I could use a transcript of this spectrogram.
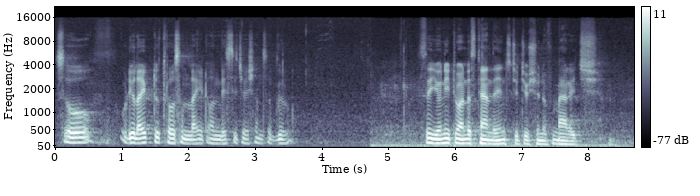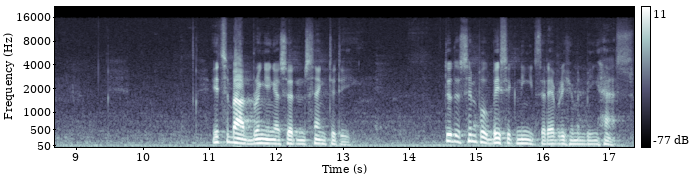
So, would you like to throw some light on this situation, Sadhguru? See, you need to understand the institution of marriage. It's about bringing a certain sanctity to the simple basic needs that every human being has.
